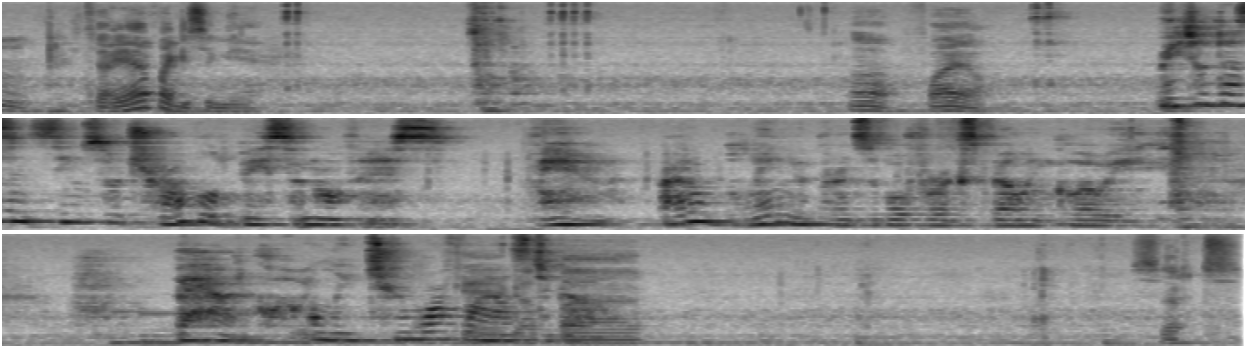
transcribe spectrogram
Hmm, cari apa di sini ya? Ah, file. Rachel doesn't seem so troubled based on all this. Man, I don't blame the principal for expelling Chloe. Bad. Only two more Oke, files to go. Search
